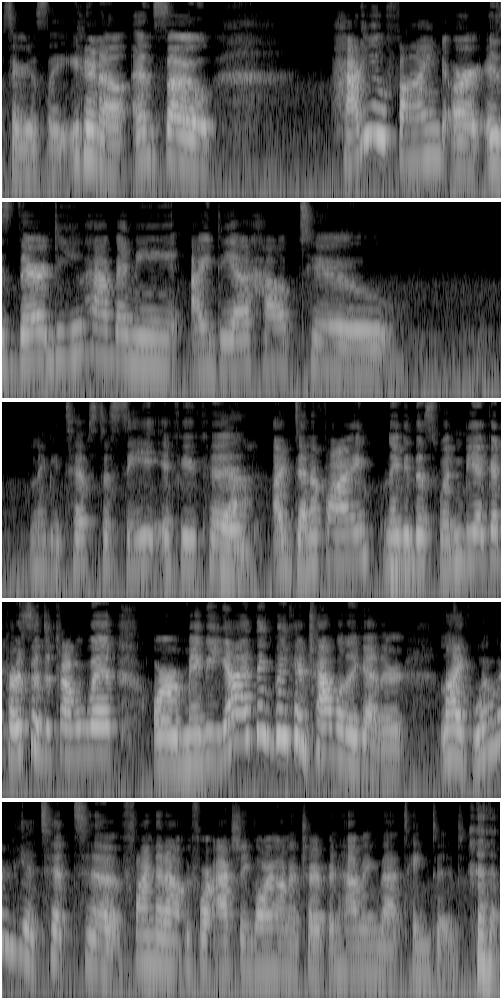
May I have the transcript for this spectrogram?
seriously, you know, and so how do you find or is there do you have any idea how to maybe tips to see if you could yeah. identify maybe mm-hmm. this wouldn't be a good person to travel with or maybe yeah i think we can travel together like what would be a tip to find that out before actually going on a trip and having that tainted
